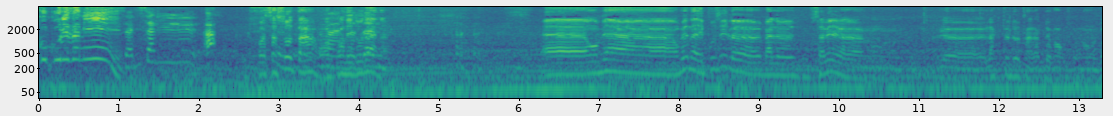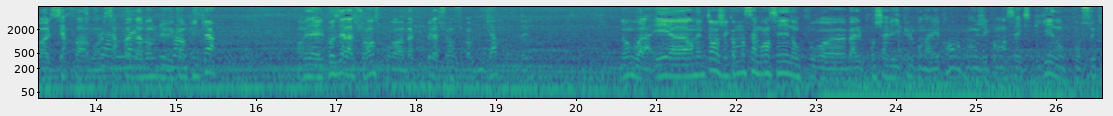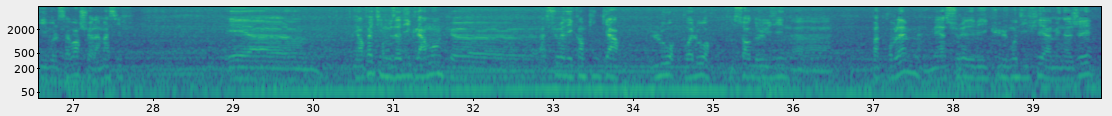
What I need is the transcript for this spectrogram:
coucou les amis Salut, salut Ah Bon, ça saute, hein, on Ouais, prend des donne. Euh, on vient, on vient d'aller poser le, bah, le, vous savez, euh, l'acte de, enfin, l'acte de vente, non, bon, le CERFA, bon, le Ouais, CERFA de la vente du camping-car. On vient d'aller le poser à l'assurance pour euh, bah, couper l'assurance du camping-car. Donc voilà, et euh, en même temps j'ai commencé à me renseigner donc, pour euh, bah, le prochain véhicule qu'on allait prendre. Donc j'ai commencé à expliquer, donc pour ceux qui veulent savoir, je suis à la Massif. Et, euh, et en fait il nous a dit clairement que euh, assurer des camping-cars lourds, poids lourds, qui sortent de l'usine, euh, pas de problème, mais assurer des véhicules modifiés, aménagés,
